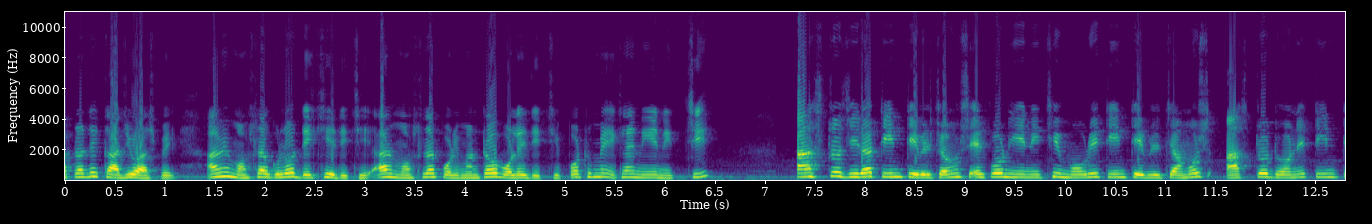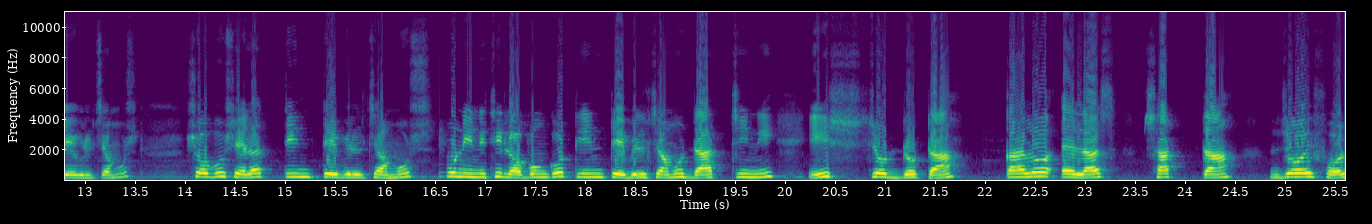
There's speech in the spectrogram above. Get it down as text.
আপনাদের কাজেও আসবে। আমি মশলাগুলো দেখিয়ে দিচ্ছি আর মশলার পরিমাণটাও বলে দিচ্ছি। প্রথমে এখানে নিয়ে নিচ্ছি আস্ত জিরা তিন টেবিল চামচ, এরপর নিয়ে নিচ্ছি মৌরি তিন টেবিল চামচ, আস্ত ধনে তিন টেবিল চামচ, সবুজ এলাচ তিন টেবিল চামচ, এরপর নিয়ে নিচ্ছি লবঙ্গ তিন টেবিল চামচ, দারচিনি ইস, চোদ্দোটা, কালো এলাচ সাতটা জয়ফল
